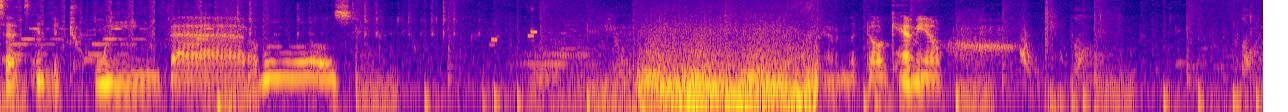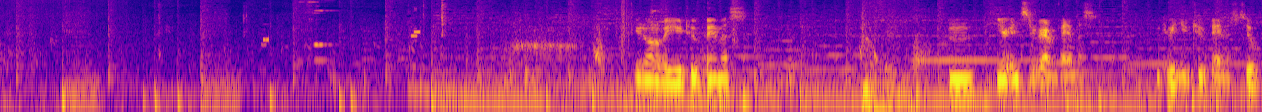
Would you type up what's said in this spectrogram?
Resets in between battles. Having the dog cameo. You don't have a YouTube famous? Hmm, you're Instagram famous. You could be YouTube famous too.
